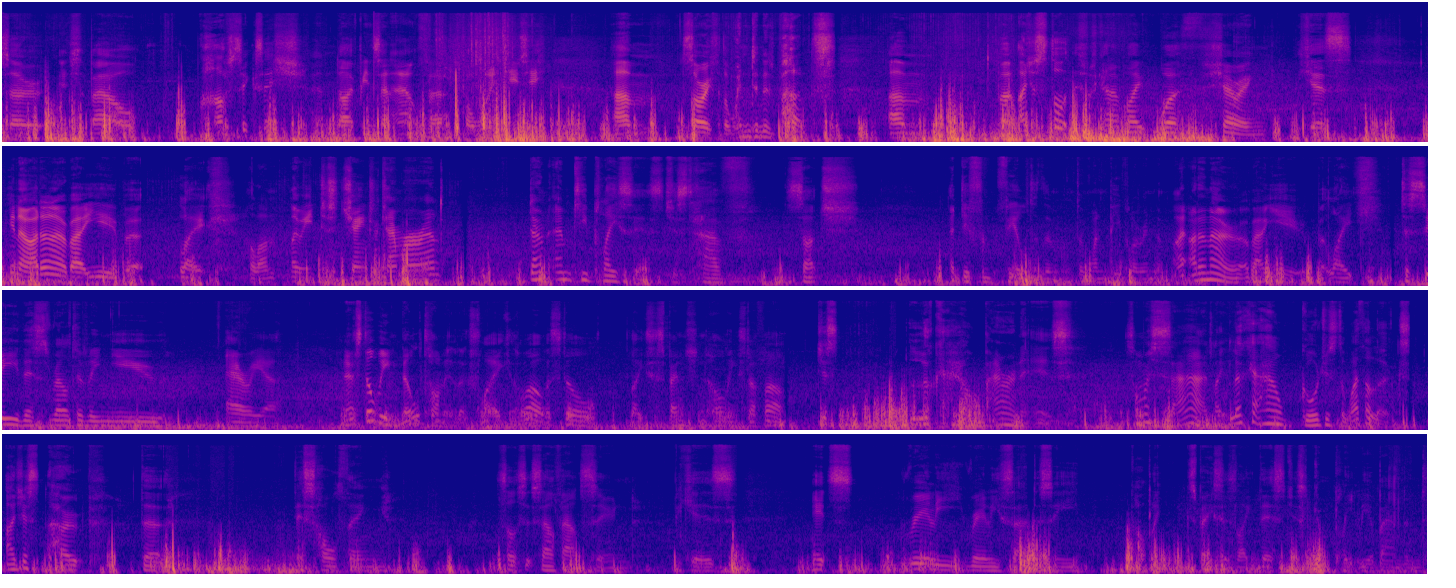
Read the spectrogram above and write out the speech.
So it's about half six-ish and I've been sent out for, for wine duty. Um, sorry for the wind in advance. Um, but I just thought this was kind of like worth showing because, you know, I don't know about you, but like, hold on, let me just change the camera around. Don't empty places just have such a different feel to them than when people are in them. I, I don't know about you, but like to see this relatively new area, you know, it's still being built on it looks like as well. There's still like suspension holding stuff up. Just look at how barren it is. It's almost sad. Like look at how gorgeous the weather looks. I just hope that this whole thing sorts itself out soon because it's really, really sad to see spaces like this just completely abandoned.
